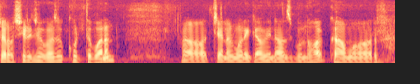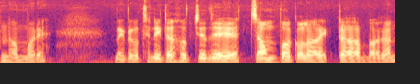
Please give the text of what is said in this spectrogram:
সরাসরি যোগাযোগ করতে পারেন। চ্যানেল মালিক আমি নাজবুল হক, আমার নম্বরে। দেখতে পাচ্ছেন, এটা হচ্ছে যে চাম্পা কলার একটা বাগান,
